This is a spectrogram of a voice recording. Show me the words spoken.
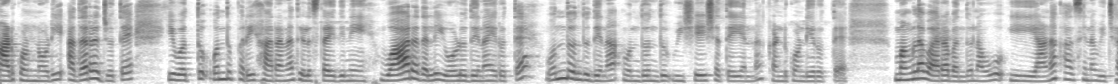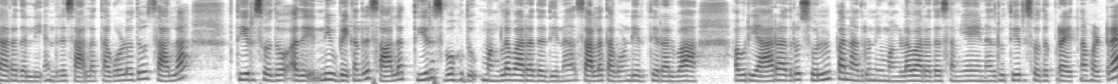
ಮಾಡ್ಕೊಂಡು ನೋಡಿ ಅದರ ಜೊತೆ ಇವತ್ತು ಒಂದು ಪರಿಹಾರನ ತಿಳಿಸ್ತಾ ಇದ್ದೀನಿ. ವಾರದಲ್ಲಿ ಏಳು ದಿನ ಇರುತ್ತೆ. ಒಂದೊಂದು ದಿನ ಒಂದೊಂದು ವಿಶೇಷತೆಯನ್ನು ಕಂಡುಕೊಂಡಿರುತ್ತೆ. ಮಂಗಳವಾರ ಬಂದು ನಾವು ಈ ಹಣಕಾಸಿನ ವಿಚಾರದಲ್ಲಿ ಅಂದರೆ ಸಾಲ ತಗೊಳ್ಳೋದು, ಸಾಲ ತೀರಿಸೋದು, ಅದೇ ನೀವು ಬೇಕಂದರೆ ಸಾಲ ತೀರಿಸಬಹುದು. ಮಂಗಳವಾರದ ದಿನ ಸಾಲ ತಗೊಂಡಿರ್ತೀರಲ್ವಾ? ಅವ್ರು ಯಾರಾದರೂ ಸ್ವಲ್ಪನಾದರೂ ನೀವು ಮಂಗಳವಾರದ ಸಮಯ ಏನಾದರೂ ತೀರಿಸೋದಕ್ಕೆ ಪ್ರಯತ್ನ ಪಟ್ಟರೆ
